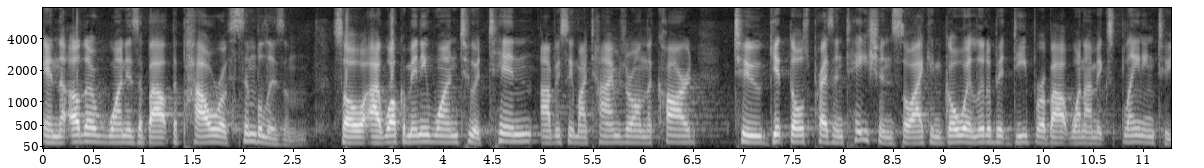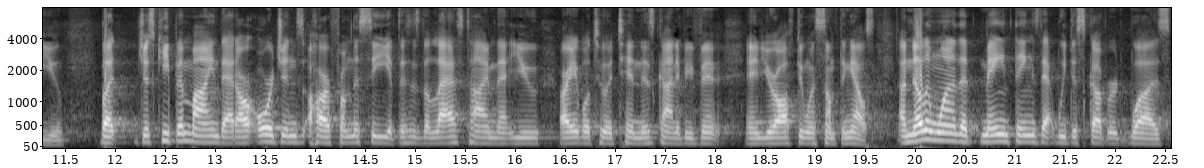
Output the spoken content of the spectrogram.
and the other one is about the power of symbolism. So I welcome anyone to attend. Obviously, my times are on the card to get those presentations so I can go a little bit deeper about what I'm explaining to you. But just keep in mind that our origins are from the sea if this is the last time that you are able to attend this kind of event and you're off doing something else. Another one of the main things that we discovered was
